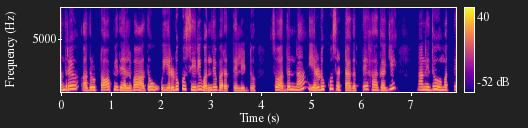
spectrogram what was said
ಅಂದರೆ ಅದು ಟಾಪ್ ಇದೆ ಅಲ್ವಾ? ಅದು ಎರಡಕ್ಕೂ ಸೇರಿ ಒಂದೇ ಬರುತ್ತೆ ಲಿಡ್ಡು ಸೊ ಅದನ್ನು ಎರಡಕ್ಕೂ ಸೆಟ್ ಆಗುತ್ತೆ. ಹಾಗಾಗಿ ನಾನಿದು ಮತ್ತೆ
